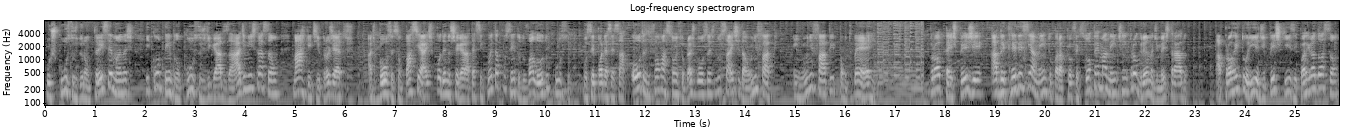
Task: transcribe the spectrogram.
Os cursos duram três semanas e contemplam cursos ligados à administração, marketing e projetos. As bolsas são parciais, podendo chegar até 50% do valor do curso. Você pode acessar outras informações sobre as bolsas no site da Unifap, em unifap.br. ProPES-PG abre credenciamento para professor permanente em programa de mestrado. A Pró-Reitoria de Pesquisa e Pós-Graduação,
